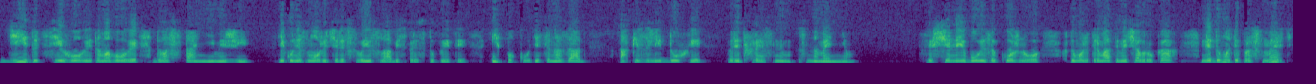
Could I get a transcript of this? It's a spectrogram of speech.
дійдуть ці гоги та магоги до останньої межі, яку не зможуть через свою слабість переступити, і покотяться назад, аки злі духи перед хресним знаменням. Священний обов'язок кожного, хто може тримати меча в руках, не думати про смерть,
